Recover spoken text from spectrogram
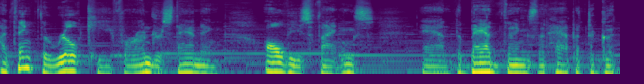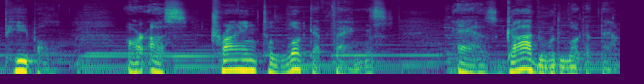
I think the real key for understanding all these things and the bad things that happen to good people are us trying to look at things as God would look at them.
